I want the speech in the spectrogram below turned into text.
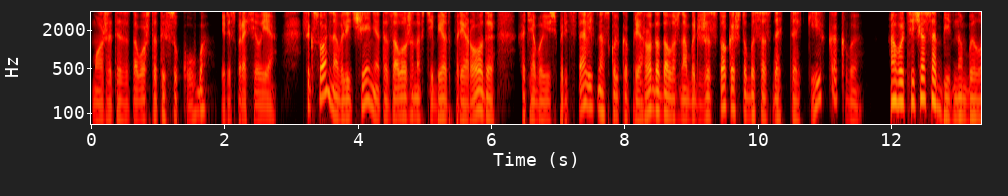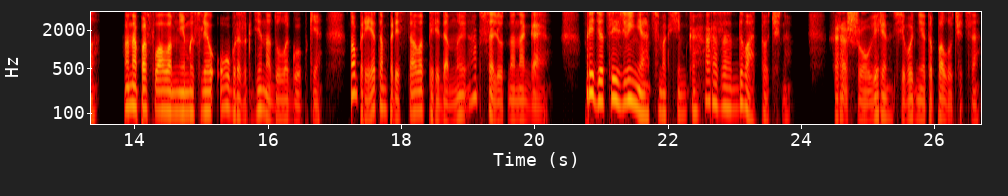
«Может, из-за того, что ты суккуба?» — переспросил я. «Сексуальное влечение — это заложено в тебе от природы, хотя боюсь представить, насколько природа должна быть жестокой, чтобы создать таких, как вы». А вот сейчас обидно было. Она послала мне мыслеобраз, где надула губки, но при этом предстала передо мной абсолютно нагая. Придется извиняться, Максимка, раза два точно. Хорошо, уверен, сегодня это получится.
